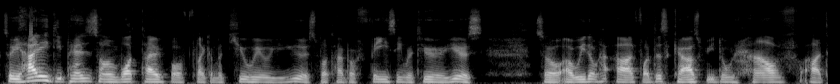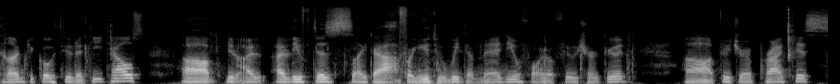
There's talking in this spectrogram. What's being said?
So it highly depends on what type of like a material you use, what type of facing material you use. So uh, we don't uh, for this class we don't have uh, time to go through the details. Uh, you know, I, I leave this like uh, for you to read the manual for your future good uh, future practice,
